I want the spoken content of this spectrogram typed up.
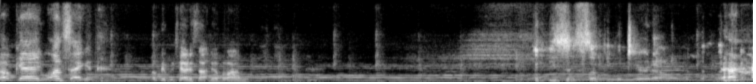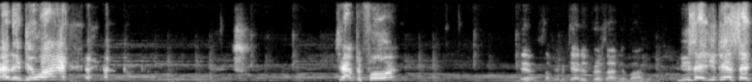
Okay. One second. Some people tell this out their Bible. he says some people tear it out. and they do what? Chapter four. Yeah, some people tell this verse out of their Bible. You said you did say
